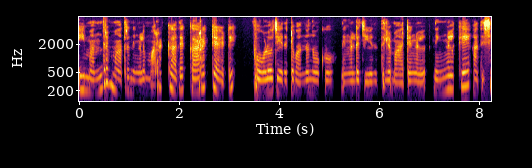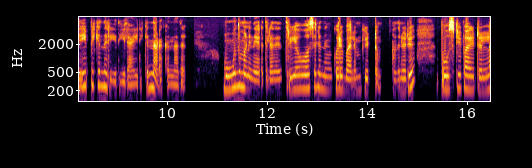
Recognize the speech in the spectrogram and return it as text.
ഈ മന്ത്രം മാത്രം നിങ്ങൾ മറക്കാതെ കറക്റ്റ് ആയിട്ട് ഫോളോ ചെയ്തിട്ട് വന്നു നോക്കൂ. നിങ്ങളുടെ ജീവിതത്തിലെ മാറ്റങ്ങൾ നിങ്ങൾക്ക് അതിശയിപ്പിക്കുന്ന രീതിയിലായിരിക്കും നടക്കുന്നത്. മൂന്ന് മണി നേരത്തിൽ അതായത് ത്രീ അവേഴ്സിൽ നിങ്ങൾക്കൊരു ബലം കിട്ടും. അതിനൊരു പോസിറ്റീവായിട്ടുള്ള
